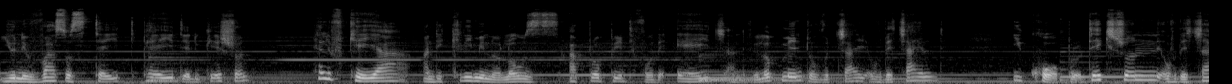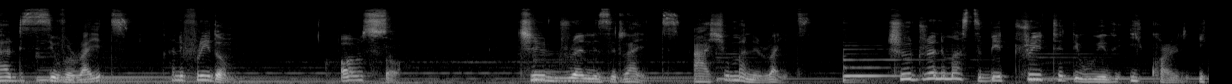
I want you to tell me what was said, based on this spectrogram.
universal state paid education, health care, and criminal laws appropriate for the age and development of, of the child, equal protection of the child's civil rights and freedom. Also, children's rights are human rights. Children must be treated with equality,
